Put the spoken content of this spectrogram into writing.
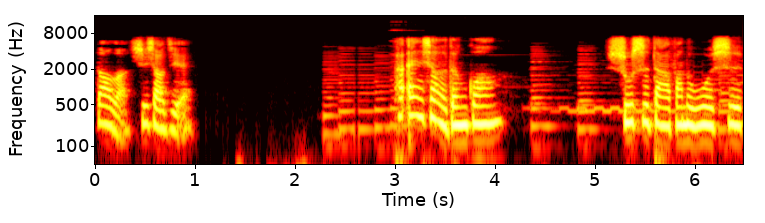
到了，薛小姐。”他按下了灯光。舒适大方的卧室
